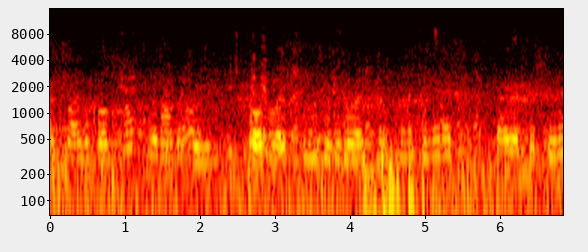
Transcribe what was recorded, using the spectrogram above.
at 5 o'clock from Ronaldo Street. Broadway cruise with a duration of 90 minutes. Directed to the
